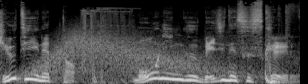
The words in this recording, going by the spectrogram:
QTnet。モーニングビジネススクール。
